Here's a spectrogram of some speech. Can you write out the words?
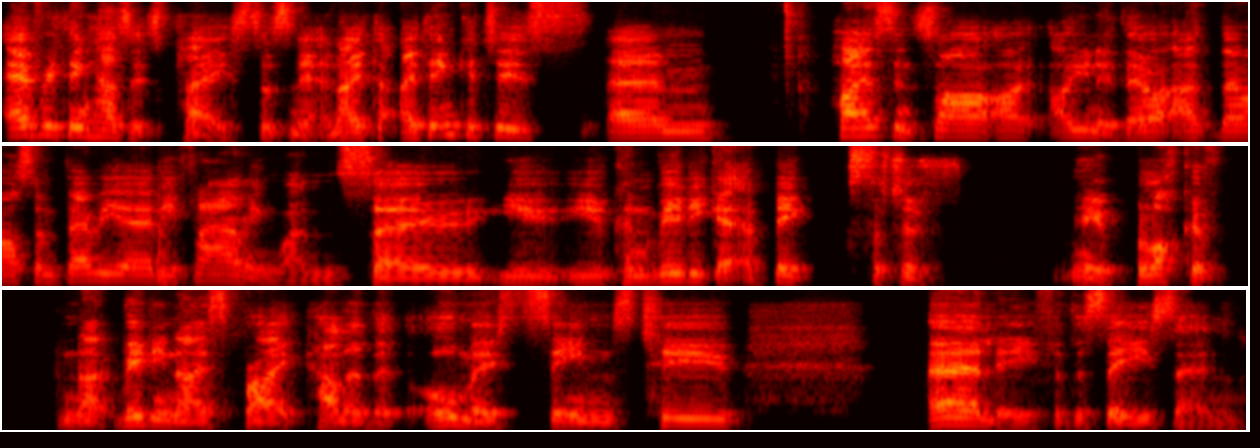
everything has its place, doesn't it? And I, th- I think it is. Um, hyacinths are, are, are, you know, there are there are some very early flowering ones, so you you can really get a big sort of you know block of really nice bright color that almost seems too early for the season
